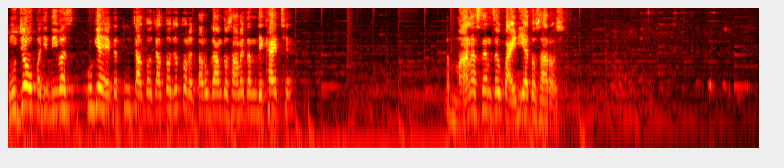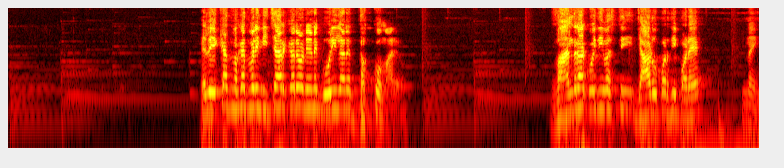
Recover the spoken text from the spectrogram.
હું જોઉં, પછી દિવસ ઉગે એટલે તું ચાલતો ચાલતો જતો રહે. તારું ગામ તો સામે તને દેખાય જ છે. માણસને એમ થયું કે આઈડિયા તો સારો છે. એટલે એકાદ વખત વળી વિચાર કર્યો ને એને ગોરીલાને ધક્કો માર્યો. વાંદરા કોઈ દિવસથી ઝાડ ઉપરથી પડે નહીં.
